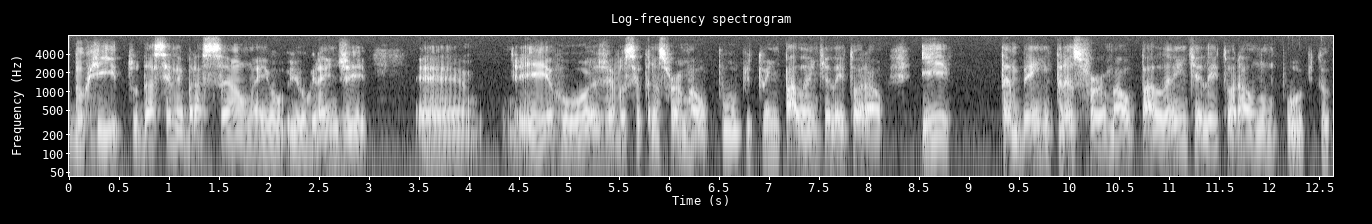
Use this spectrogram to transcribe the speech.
do rito, da celebração. Né? E, o, e o grande é, erro hoje é você transformar o púlpito em palanque eleitoral. E também transformar o palanque eleitoral num púlpito,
